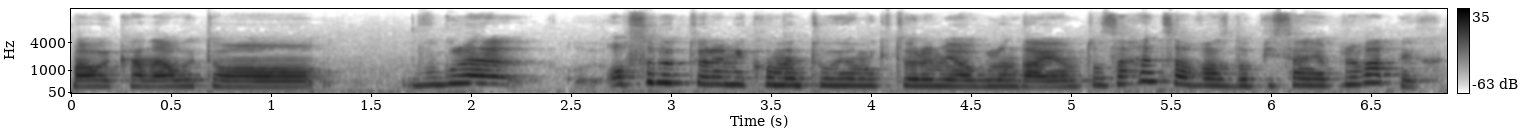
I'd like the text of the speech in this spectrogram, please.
małe kanały, to w ogóle osoby, które mi komentują i które mnie oglądają, to zachęcam Was do pisania prywatnych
